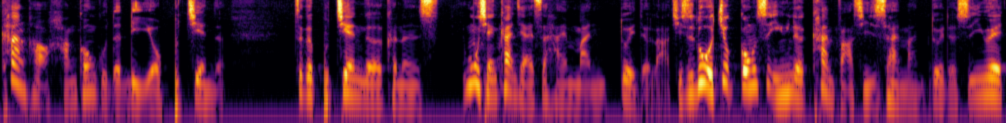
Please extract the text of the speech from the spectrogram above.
看好航空股的理由不见了。这个不见得可能是目前看起来是还蛮对的啦。其实如果就公司营运的看法，其实是还蛮对的，是因为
